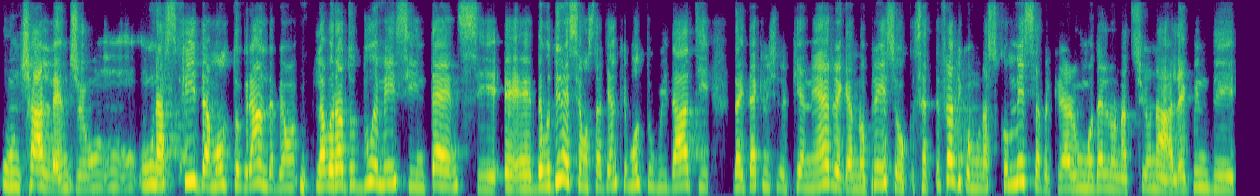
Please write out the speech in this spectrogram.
un challenge, un, una sfida molto grande. Abbiamo lavorato due mesi intensi e devo dire che siamo stati anche molto guidati dai tecnici del PNR che hanno preso Sette Frati come una scommessa per creare un modello nazionale. Quindi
